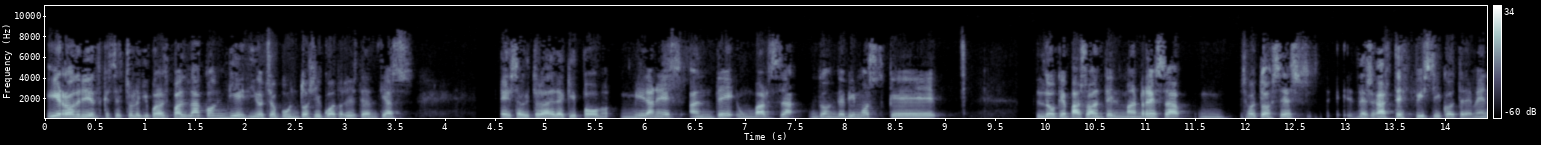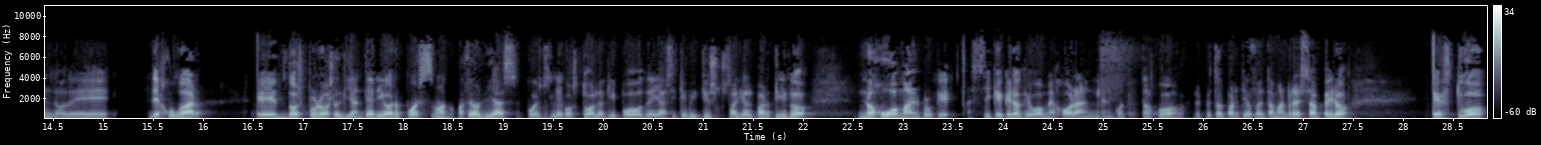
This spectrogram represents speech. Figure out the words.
Y Rodríguez, que se echó el equipo a la espalda con 18 puntos y 4 asistencias. Esa victoria del equipo milanés ante un Barça, donde vimos que lo que pasó ante el Manresa, mm, sobre todo ese desgaste físico tremendo de, jugar eh, dos prórrogas el día anterior, pues bueno, hace dos días, pues le costó al equipo de Vicius salir al partido no jugó mal porque sí que creo que hubo mejora en, cuanto al juego respecto al partido frente a Manresa, pero estuvo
